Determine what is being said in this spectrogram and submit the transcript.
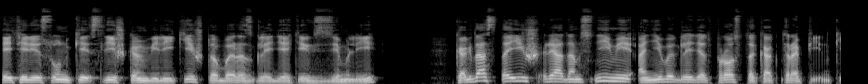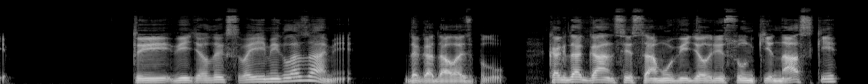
Эти рисунки слишком велики, чтобы разглядеть их с земли, когда стоишь рядом с ними, они выглядят просто как тропинки. «Ты видел их своими глазами», — догадалась Блу. Когда Ганси сам увидел рисунки Наски,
